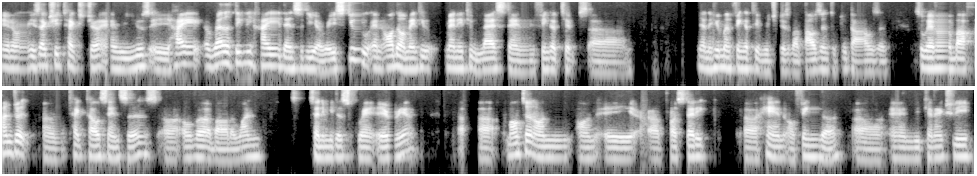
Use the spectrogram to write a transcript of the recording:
you know, is actually texture and we use a high, a relatively high density array, still an order of magnitude, magnitude less than fingertips, uh, than the human fingertip, which is about 1,000 to 2,000. So we have about 100 uh, tactile sensors uh, over about a one centimeter square area, uh, uh, mounted on, on a, prosthetic hand or finger, and we can actually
